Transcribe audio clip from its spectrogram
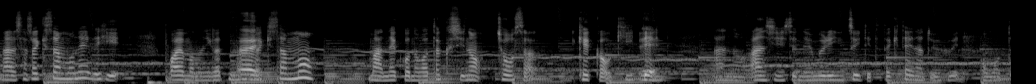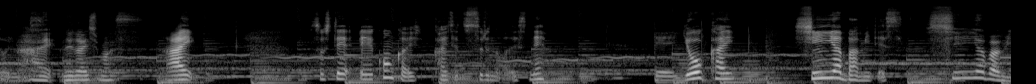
まあ、佐々木さんもねぜひ怖いもの苦手な佐々木さんも、まあねこの私の調査結果を聞いて、ええあの安心して眠りについていただきたいなというふうに思っております。はいお願いします。はい。そして、えー今回解説するのはですね、えー妖怪深夜バミです。深夜バミ？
